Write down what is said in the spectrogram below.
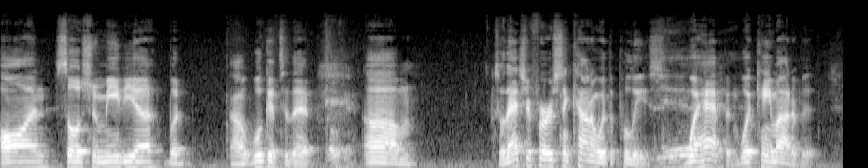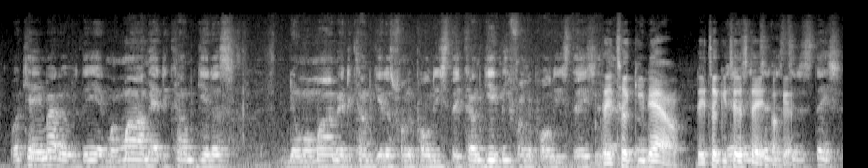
on social media, but uh, we'll get to that. Okay. Um, so that's your first encounter with the police. Yeah. What happened? What came out of it? What came out of it there, my mom had to come get us. You know, my mom had to come get us from the police. They come get me from the police station. They took you down. They took you Yeah, to the station. us to Okay. the station.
